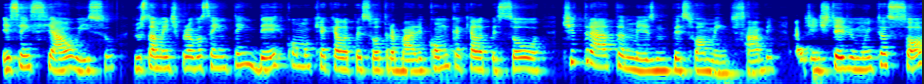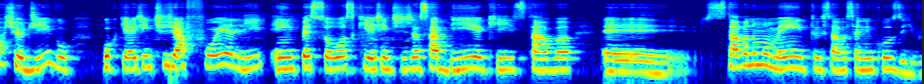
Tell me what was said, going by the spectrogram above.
essencial isso, justamente para você entender como que aquela pessoa trabalha, como que aquela pessoa te trata mesmo pessoalmente, sabe? A gente teve muita sorte, eu digo, porque a gente já foi ali em pessoas que a gente já sabia que estava é, estava no momento, estava sendo inclusivo.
